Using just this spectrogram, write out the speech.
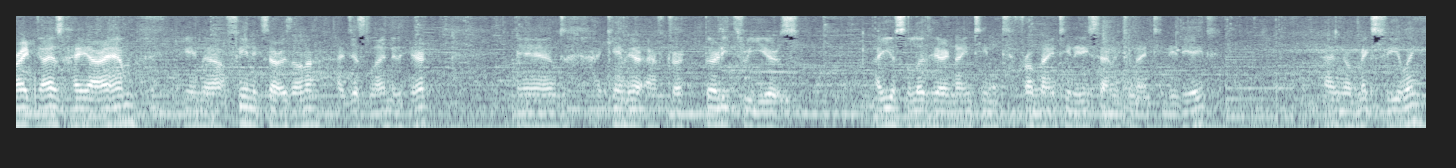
All right, guys, here I am in uh, Phoenix, Arizona. I just landed here and I came here after 33 years. I used to live here in 19, from 1987 to 1988. Having a mixed feeling,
